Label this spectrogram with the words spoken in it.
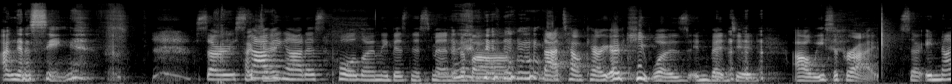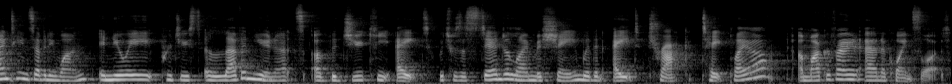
I'm going to sing. So, starving artist, poor lonely businessman at a bar. That's how karaoke was invented. Are we surprised? So, in 1971, Inoue produced 11 units of the Juke 8, which was a standalone machine with an 8 track tape player, a microphone, and a coin slot.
